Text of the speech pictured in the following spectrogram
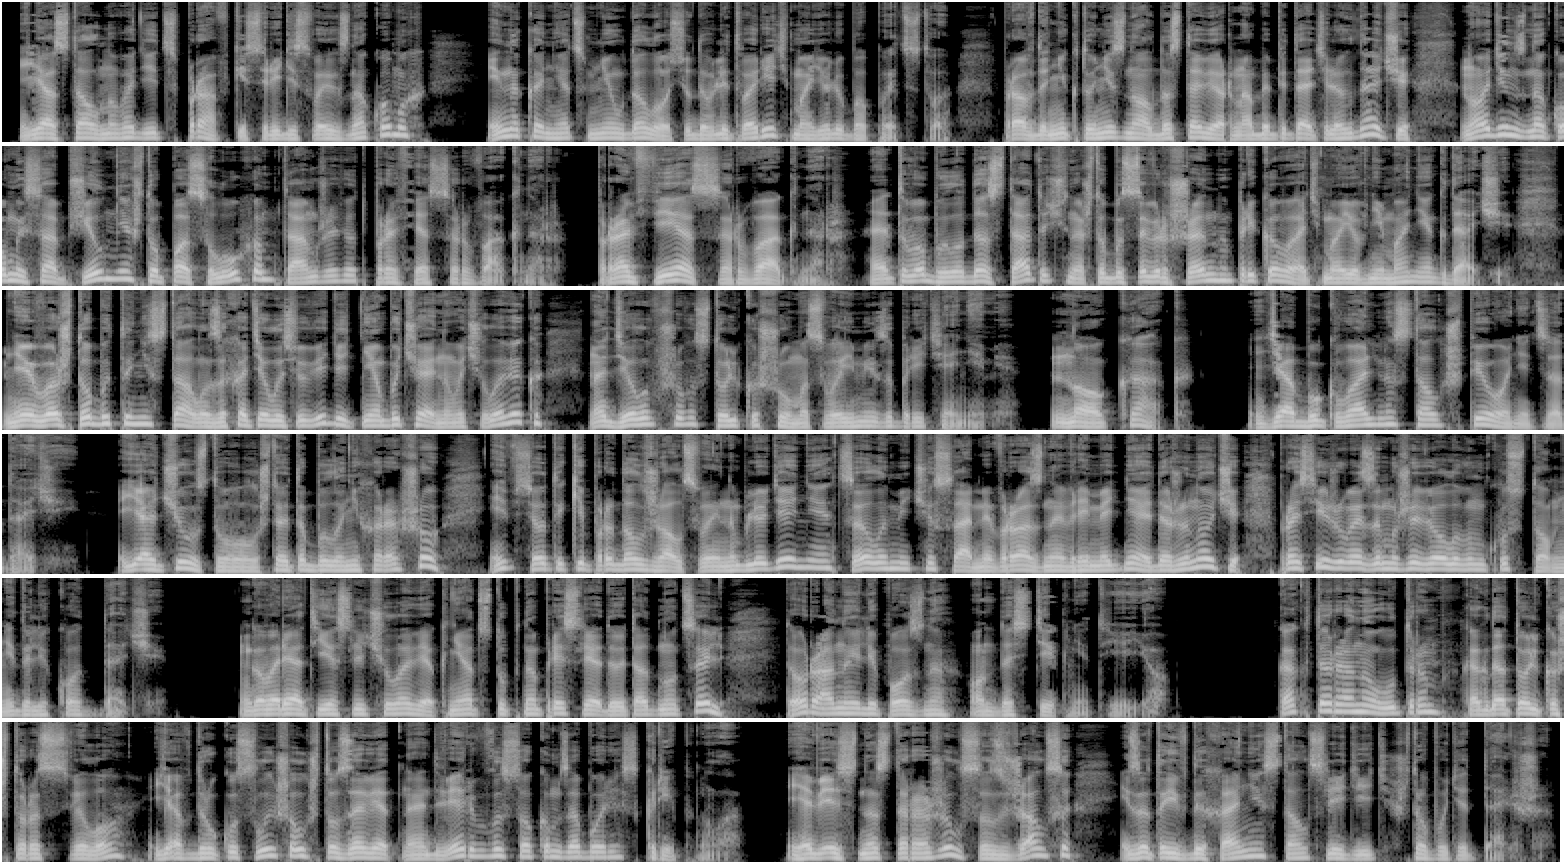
Я стал наводить справки среди своих знакомых, и, наконец, мне удалось удовлетворить мое любопытство. Правда, никто не знал достоверно об обитателях дачи, но один знакомый сообщил мне, что, по слухам, там живет профессор Вагнер. «Профессор Вагнер. Этого было достаточно, чтобы совершенно приковать мое внимание к даче. Мне во что бы то ни стало захотелось увидеть необычайного человека, наделавшего столько шума своими изобретениями. Но как? Я буквально стал шпионить за дачей. Я чувствовал, что это было нехорошо, и все-таки продолжал свои наблюдения целыми часами в разное время дня и даже ночи, просиживая за можжевеловым кустом недалеко от дачи. Говорят, если человек неотступно преследует одну цель, то рано или поздно он достигнет ее. Как-то рано утром, когда только что рассвело, я вдруг услышал, что заветная дверь в высоком заборе скрипнула. Я весь насторожился, сжался и, затаив дыхание, стал следить, что будет дальше.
